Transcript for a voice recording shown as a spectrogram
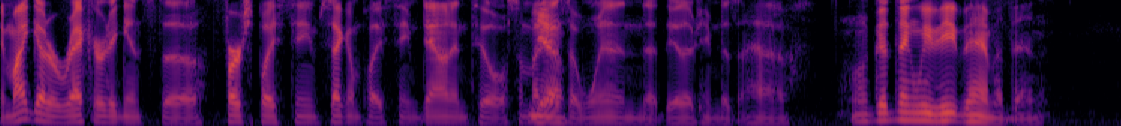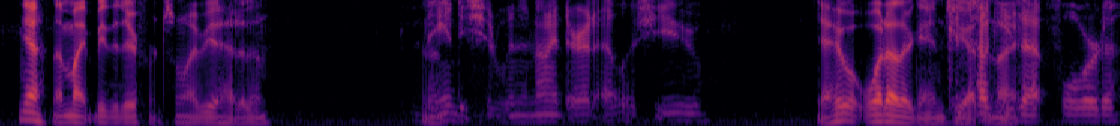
It might go to record against the first place team, second place team, down until somebody Yeah. has a win that the other team doesn't have. Well, good thing we beat Bama then. Yeah, that might be the difference. We might be ahead of them. Yeah. Should win tonight. They're at LSU. Yeah. Who? What other games you got Kentucky's at Florida,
